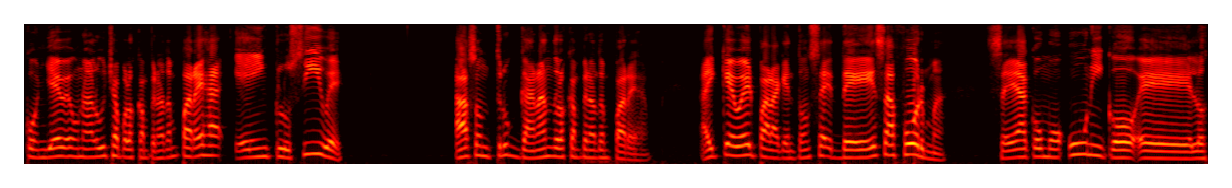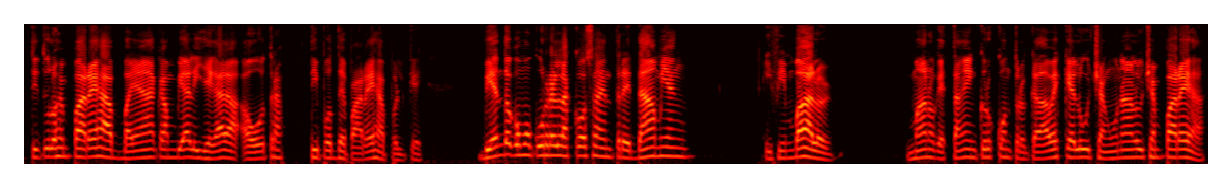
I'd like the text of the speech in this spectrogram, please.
conlleve una lucha por los campeonatos en pareja e inclusive Awesome Truth ganando los campeonatos en pareja. Hay que ver para que entonces de esa forma sea como único eh, los títulos en pareja vayan a cambiar y llegar a, a otros tipos de parejas. Porque viendo cómo ocurren las cosas entre Damian y Finn Balor, mano, que están en cruz control cada vez que luchan, una lucha en pareja,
